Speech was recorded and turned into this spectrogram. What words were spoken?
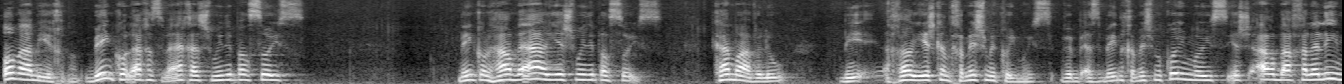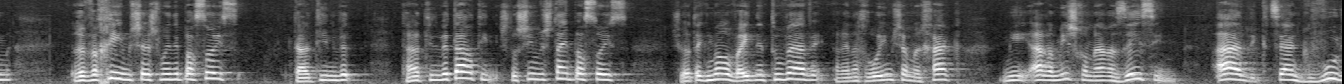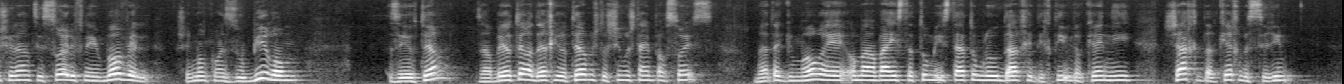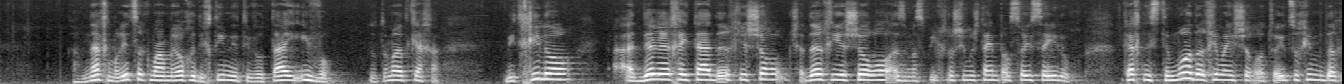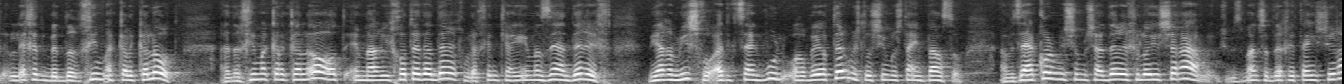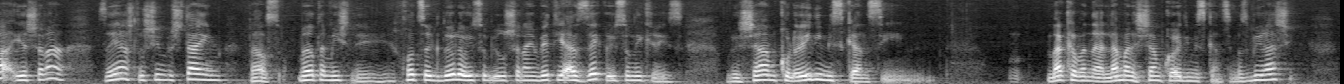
אומר רבי יחנון, בין כל אחס ואחס שמונה פרסויס. בין כל הר והר יש שמונה פרסויס. כמה אבלו? אחר יש כאן חמש מקוימויס, אז בין חמש מקוימויס יש ארבע חללים, רווחים של שמונה פרסויס. טלטין, ו... וטרטין, שלושים ושתיים פרסויס. שואלת הגמור, והיית נטו והווה. הרי אנחנו רואים שהמרחק מהר המשחו, מהר הזייסים, עד קצה הגבול של ארץ ישראל לפני בובל, שהגמור קורא זובירום, זה יותר, זה הרבה יותר, הדרך היא יותר מ-32 פרסויס. אומרת הגמור, אומר הבא הסתתום הסתתום לא דרכי, דכתיב דרכני שח דרכך בסירים. רב נחם הריצר כמו מאוכל דכתיב נתיבותיי איבו. זאת אומרת ככה, בתחילו הדרך הייתה דרך ישורו, כשהדרך היא ישורו אז מספיק 32 פרסויס ההילוך. כך נסתמו הדרכים הישרות והיו צריכים ללכת בדרכים עקלקלות. הדרכים עקלקלות הן מעריכות את הדרך ולכן כהיום הזה הדרך מהר המשחה עד קצה הגבול הוא הרבה יותר מ-32 פרסה. אבל זה הכל משום שהדרך לא ישרה. בזמן שהדרך הייתה ישרה, ישרה זה היה 32 פרסה. אומרת המשנה, חצר גדולה הייתה בירושלים ובית יעזק הייתה נקראת. ולשם כל העדים מתכנסים. מה הכוונה? למה לשם כל העדים מתכנסים? מסביר רש"י.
